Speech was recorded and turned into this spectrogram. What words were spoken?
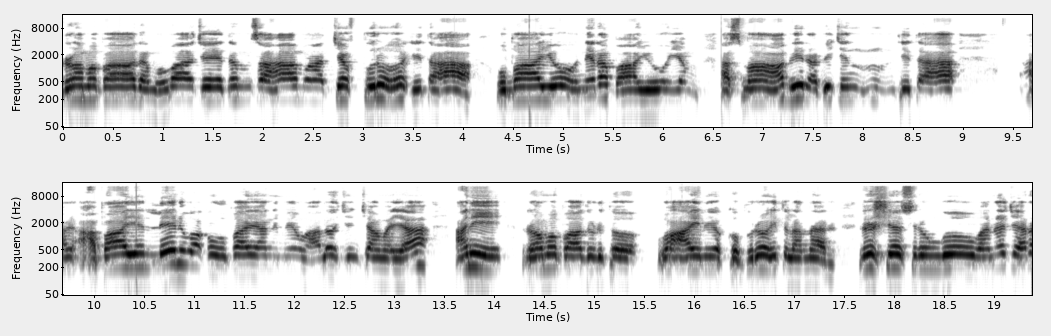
రోమపాదమువాచేదం సహామాత్య పురోహిత. ఉపాయో నిరపాయోయం అస్మాభిరభిచింతిత అపాయం లేని ఒక ఉపాయాన్ని మేము ఆలోచించామయ్యా అని రోమపాదుడితో ఆయన యొక్క పురోహితులు అన్నారు. ఋష్యశృంగో వనచర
